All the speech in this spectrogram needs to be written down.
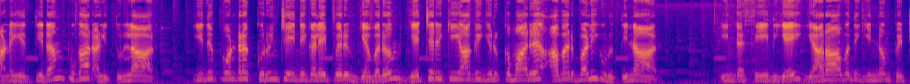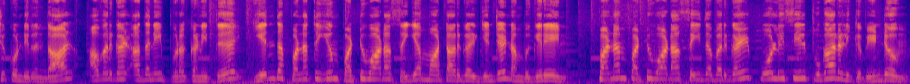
ஆணையத்திடம் புகார் அளித்துள்ளார். இதுபோன்ற குறுஞ்செய்திகளை பெறும் எவரும் எச்சரிக்கையாக இருக்குமாறு அவர் வலியுறுத்தினார். இந்த செய்தியை யாராவது இன்னும் பெற்றுக்கொண்டிருந்தால் அவர்கள் அதனை புறக்கணித்து எந்த பணத்தையும் பட்டுவாடா செய்ய மாட்டார்கள் என்று நம்புகிறேன். பணம் பட்டுவாடா செய்தவர்கள் போலீசில் புகார் அளிக்க வேண்டும்.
